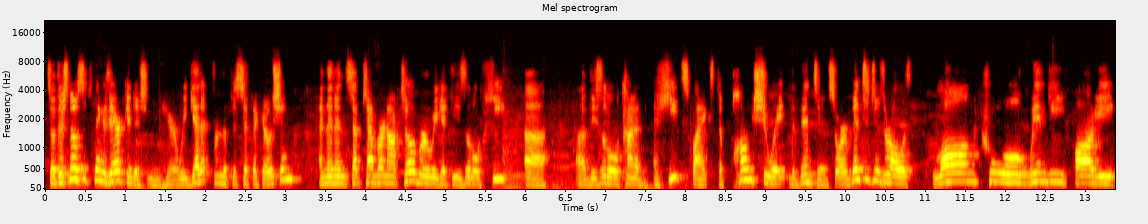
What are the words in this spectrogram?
So there's no such thing as air conditioning here. We get it from the Pacific Ocean, and then in September and October we get these little heat, uh, uh, these little kind of heat spikes to punctuate the vintage. So our vintages are always long, cool, windy, foggy,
